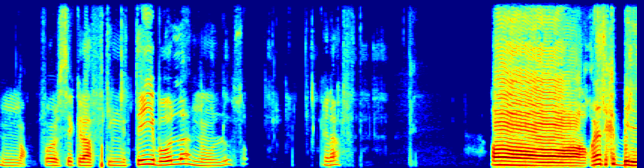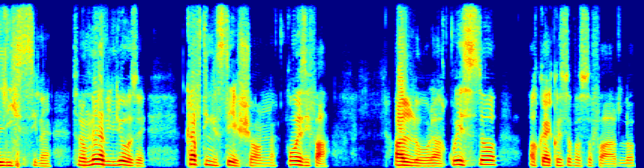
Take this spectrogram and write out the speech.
no, forse crafting table, non lo so. Craft Oh, guardate che bellissime! Sono meravigliose. Crafting station. Come si fa? Allora, questo... Ok, questo posso farlo.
